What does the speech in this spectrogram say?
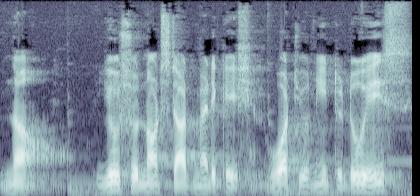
No, you should not start medication. What you need to do is,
